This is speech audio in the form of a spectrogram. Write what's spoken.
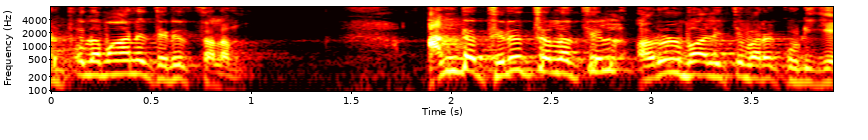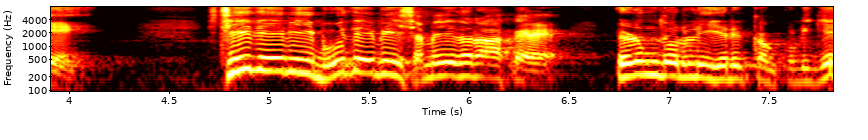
அற்புதமான திருத்தலம். அந்த திருத்தலத்தில் அருள் பாலித்து வரக்கூடிய ஸ்ரீதேவி பூதேவி சமேதராக எழுந்தொருளி இருக்கக்கூடிய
